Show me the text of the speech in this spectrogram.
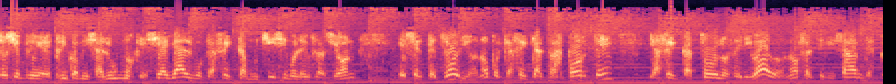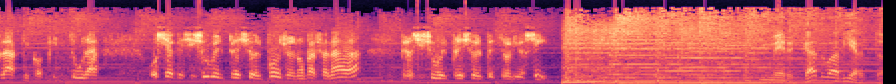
yo siempre explico a mis alumnos que si hay algo que afecta muchísimo la inflación es el petróleo, ¿no? Porque afecta al transporte y afecta a todos los derivados, ¿no? Fertilizantes, plásticos, pintura. O sea que si sube el precio del pollo no pasa nada, pero si sube el precio del petróleo sí. Mercado Abierto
